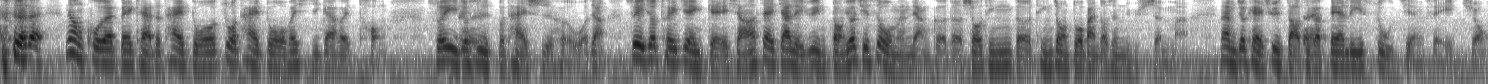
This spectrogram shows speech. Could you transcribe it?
对对对，那种苦累背起来的太多，做太多我会膝盖会痛。所以就是不太适合我这样，所以就推荐给想要在家里运动，尤其是我们两个的收听的听众多半都是女生嘛，那你就可以去找这个 Belly 素减肥中，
